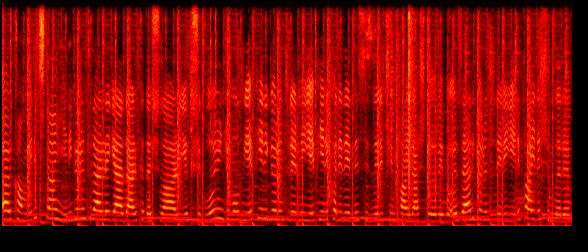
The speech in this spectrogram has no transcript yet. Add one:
Erkan Meriç'ten yeni görüntülerle geldi arkadaşlar. Yakışıklı oyuncumuz yepyeni görüntülerini, yepyeni karelerini sizler için paylaştı ve bu özel görüntüleri, yeni paylaşımları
